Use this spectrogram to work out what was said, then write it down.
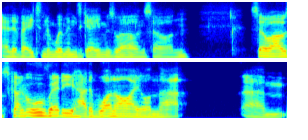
elevating the women's game as well and so on. So I was kind of already had one eye on that, um,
